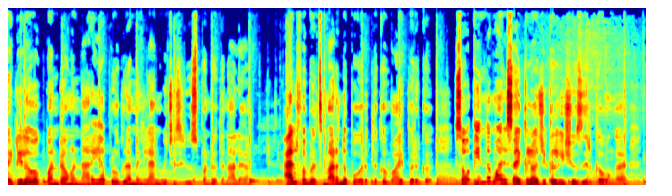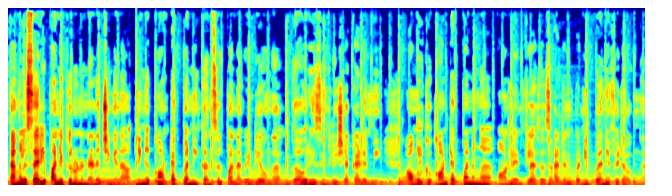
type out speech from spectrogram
ஐடியில் ஒர்க் பண்ணுறவங்க நிறைய ப்ரோக்ராமிங் லாங்குவேஜஸ் யூஸ் பண்ணுறதுனால ஆல்ஃபபெட்ஸ் மறந்து போகிறதுக்கு வாய்ப்பு இருக்குது ஸோ இந்த மாதிரி சைக்கலாஜிக்கல் இஷ்யூஸ் இருக்கவங்க தங்களை சரி பண்ணிக்கணும்னு நினச்சிங்கன்னா நீங்கள் காண்டாக்ட் பண்ணி கன்சல்ட் பண்ண வேண்டியவங்க கௌரிஸ் இங்கிலீஷ் அகாடமி அவங்களுக்கு காண்டாக்ட் பண்ணுங்கள் ஆன்லைன் கிளாஸஸ் அட்டன் பண்ணி பெனிஃபிட் ஆகுங்க.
